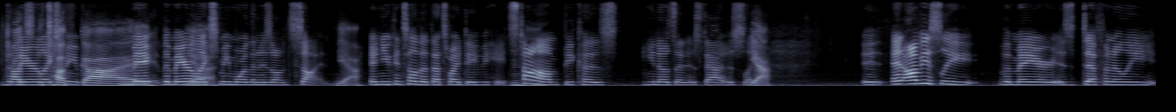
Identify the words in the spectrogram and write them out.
the Todd's mayor the likes me. guy the mayor Yeah. likes me more than his own son. yeah and you can tell that that's why Davy hates Mhm. Tom because he knows that his dad is like yeah it, and obviously the mayor is definitely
